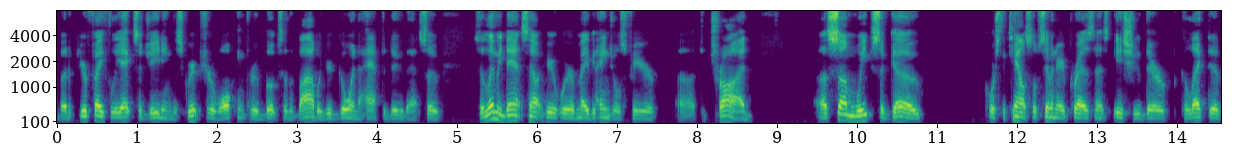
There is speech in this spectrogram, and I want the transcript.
But if you're faithfully exegeting the scripture, walking through books of the Bible, you're going to have to do that. So, so let me dance out here where maybe angels fear uh, to trod. Uh, some weeks ago, of course, the Council of Seminary Presidents issued their collective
